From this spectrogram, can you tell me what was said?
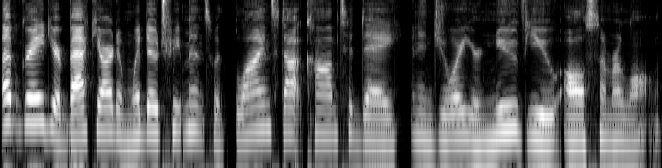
Upgrade your backyard and window treatments with Blinds.com today and enjoy your new view all summer long.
